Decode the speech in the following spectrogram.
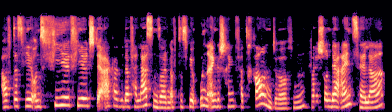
auf das wir uns viel, viel stärker wieder verlassen sollten, auf das wir uneingeschränkt vertrauen dürfen, weil schon der Einzeller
